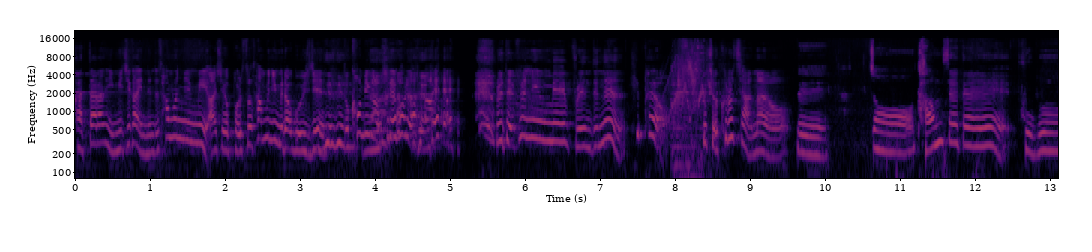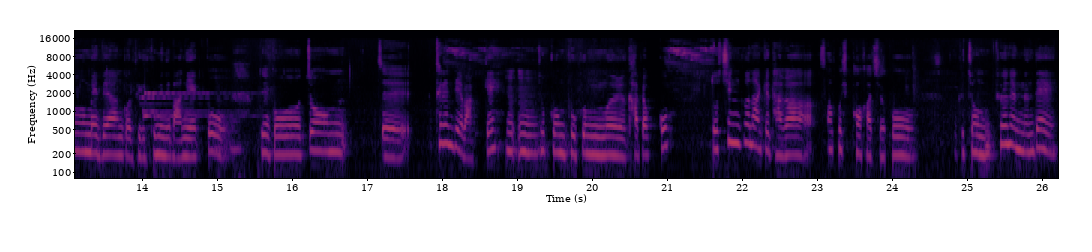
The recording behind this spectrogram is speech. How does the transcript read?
같다라는 이미지가 있는데 사모님이 아 제가 벌써 사모님이라고 이제 또 커밍아웃을 해버렸는데 우리 대표님의 브랜드는 힙해요. 그렇죠? 그렇지 않아요. 네. 저 다음 세대의 복음에 대한 걸 되게 고민을 많이 했고 그리고 좀 이제 트렌드에 맞게 음, 음. 조금 복음을 가볍고 또 친근하게 다가서고 싶어가지고 좀 표현했는데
